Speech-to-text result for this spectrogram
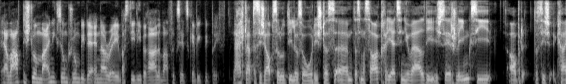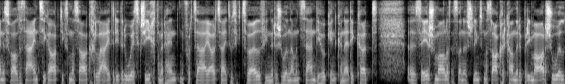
erwartest du einen Meinungsumschwung bei der NRA, was die liberale Waffengesetzgebung betrifft? Nein, ich glaube, das ist absolut illusorisch. Das, ähm, das Massaker jetzt in Uvalde ist sehr schlimm gewesen. Aber das ist keinesfalls ein einzigartiges Massaker leider in der US-Geschichte. Wir haben vor zehn Jahren, 2012, in einer Schule namens Sandy Hook in Connecticut, äh, sehr schmal so ein schlimmes Massaker in einer Primarschule.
